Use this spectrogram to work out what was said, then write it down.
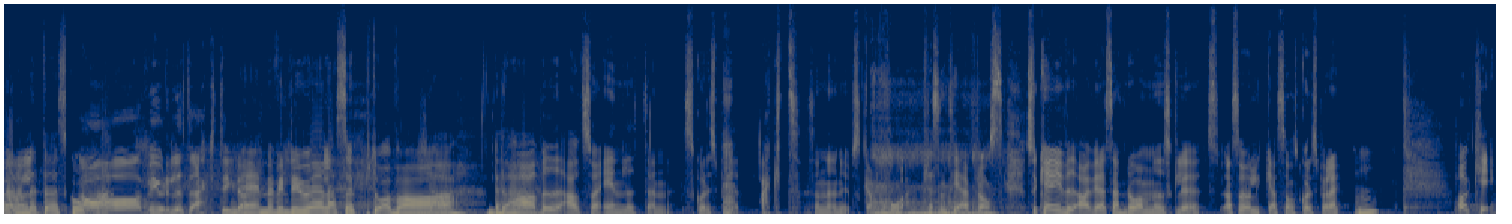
en lite skål. Ja, vi gjorde lite acting där. Eh, men vill du eh, läsa upp då vad Ja, det Då har här... vi alltså en liten skådespelarakt som ni nu ska få presentera för oss. Så kan ju vi avgöra sen då om ni skulle alltså, lyckas som skådespelare. Okej.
